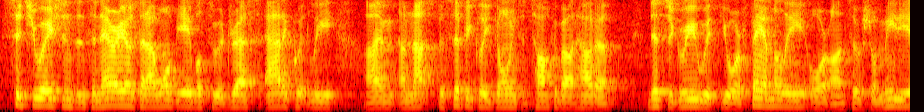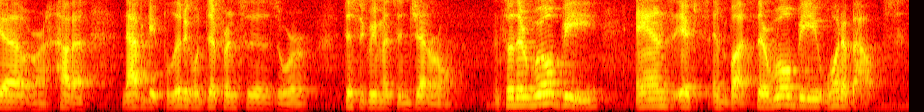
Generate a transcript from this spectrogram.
situations and scenarios that I won't be able to address adequately. I'm, I'm not specifically going to talk about how to disagree with your family or on social media or how to navigate political differences or disagreements in general. And so there will be ands, ifs, and buts. There will be whatabouts.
